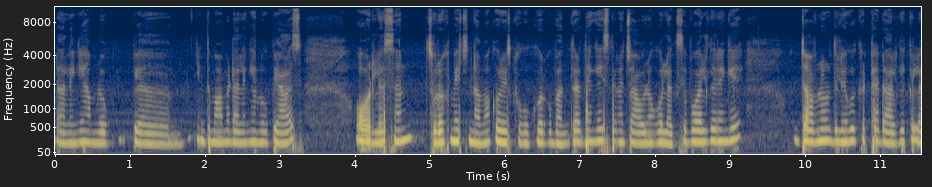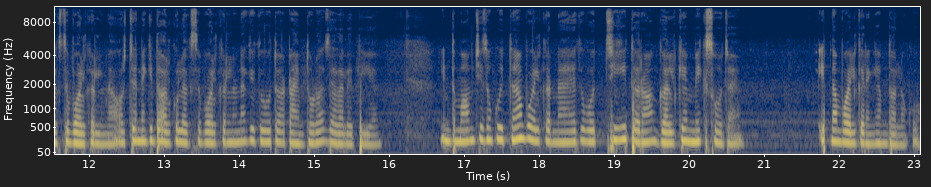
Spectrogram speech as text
डालेंगे। हम लोग इन तमाम में डालेंगे हम लोग प्याज और लहसुन, सुरख मिर्च, नमक और इसको कुकर को बंद कर देंगे। इस तरह चावलों को अलग से बॉईल करेंगे। चावलों और दलियों को इकट्ठा डाल के अलग से बॉईल कर लेना और चने की दाल को अलग से बॉईल कर लेना क्योंकि वो टाइम थोड़ा ज़्यादा लेती है। इन तमाम चीज़ों को इतना बॉईल करना है कि वो अच्छी तरह गल के मिक्स हो जाएँ। इतना बॉईल करेंगे हम दालों को।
